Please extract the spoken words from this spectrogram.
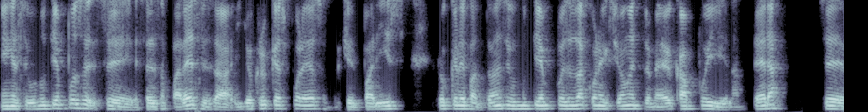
en el segundo tiempo se, se, desaparece, o sea, yo creo que es por eso, porque el París lo que le faltó en el segundo tiempo es esa conexión entre medio campo y delantera, se,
